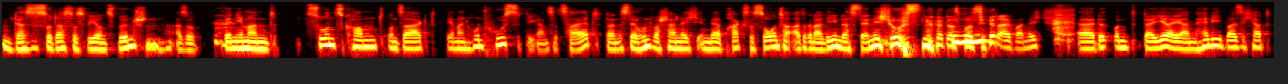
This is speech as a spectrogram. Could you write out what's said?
Das ist so das, was wir uns wünschen. Also wenn jemand zu uns kommt und sagt, ja, mein Hund hustet die ganze Zeit, dann ist der Hund wahrscheinlich in der Praxis so unter Adrenalin, dass der nicht husten wird. Das mhm. passiert einfach nicht. Äh, und da jeder ja ein Handy bei sich hat,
